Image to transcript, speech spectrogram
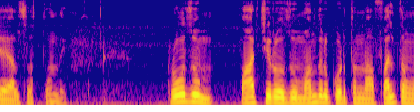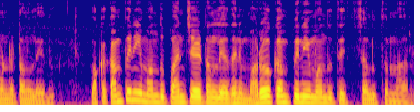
చేయాల్సి వస్తుంది రోజు మార్చి రోజు మందులు కొడుతున్న ఫలితం ఉండటం లేదు. ఒక కంపెనీ మందు పనిచేయటం లేదని మరో కంపెనీ మందు తెచ్చి చల్లుతున్నారు.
